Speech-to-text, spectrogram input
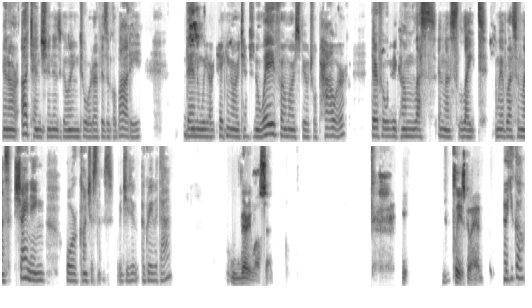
and our attention is going toward our physical body, then we are taking our attention away from our spiritual power Therefore, we become less and less light and we have less and less shining or consciousness. Would you agree with that? Very well said. Please go ahead. No, you go.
